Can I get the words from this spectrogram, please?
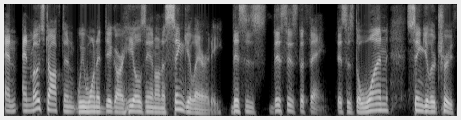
and and most often we want to dig our heels in on a singularity. This is this is the thing. This is the one singular truth.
